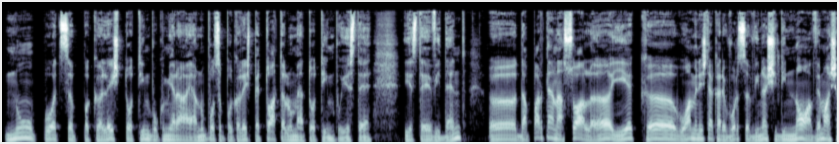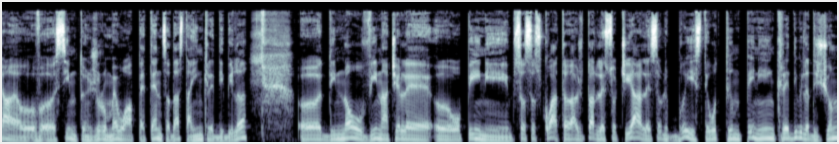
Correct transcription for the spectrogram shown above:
nu poți să păcălești tot timpul cum era aia, nu poți să păcălești pe toată lumea tot timpul, este, este evident, uh, dar partea nasoală e că oamenii ăștia care vor să vină și din nou avem așa, uh, simt în jurul meu o apetență de asta incredibilă, uh, din nou vin acele opinii să se scoată ajutoarele sociale, să... bă, este o tâmpenie incredibilă, deci eu nu,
